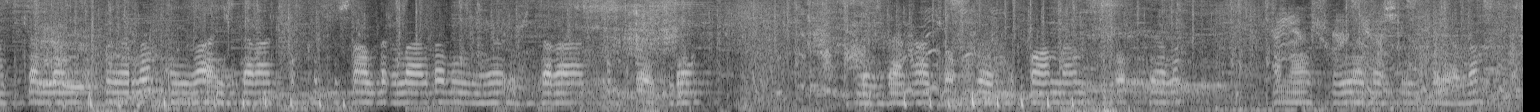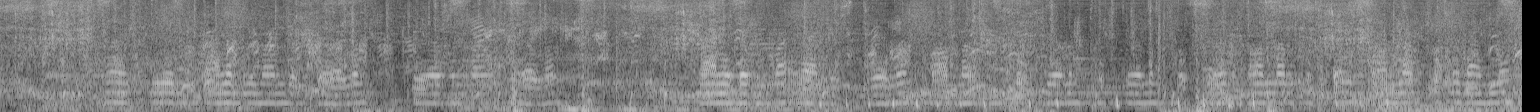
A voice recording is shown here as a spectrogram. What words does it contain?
Askerlerimizi koyalım. Eyvah ejderha çok kötü saldırılarda bulunuyor. Ejderha çok kötü. Hemen toplayalım. Puanlarımızı toplayalım. Hemen şuraya da şey koyalım. Hemen şuraya bir tane bundan da koyalım. Şuraya bundan koyalım. Bir tane de bundan yerleştirelim. Puanlarımızı toplayalım. Toplayalım. Toplayalım. Puanları toplayalım. Puanlar çok önemli.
